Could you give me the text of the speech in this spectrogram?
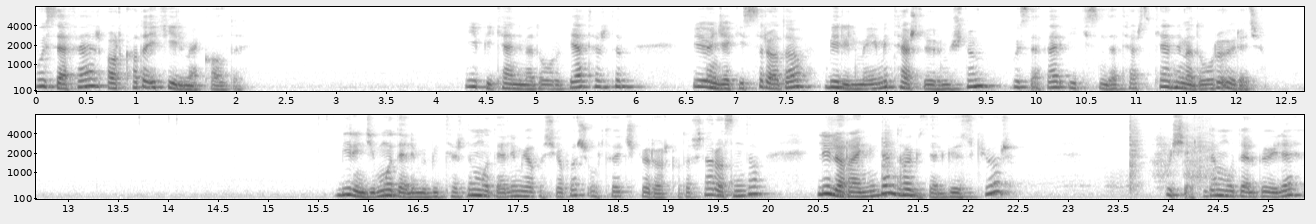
Bu sefer arkada iki ilmek kaldı. İpi kendime doğru getirdim. Bir önceki sırada bir ilmeğimi ters örmüştüm. Bu sefer ikisini de ters kendime doğru öreceğim. Birinci modelimi bitirdim. Modelim yavaş yavaş ortaya çıkıyor arkadaşlar. Aslında lila renginden daha güzel gözüküyor. Bu şekilde model böyle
